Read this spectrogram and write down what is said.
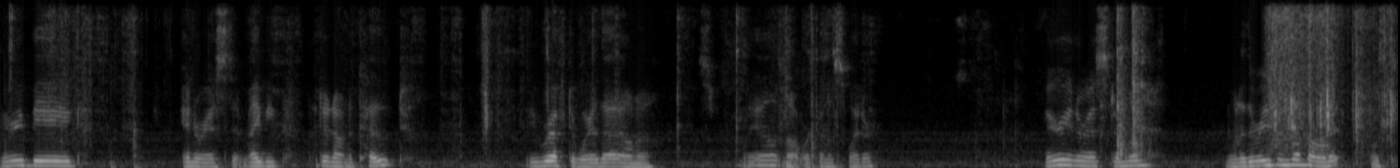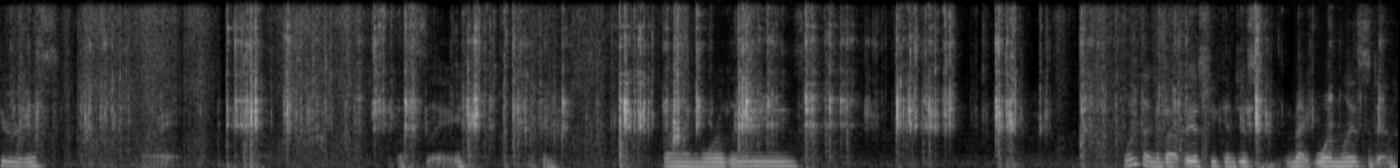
Very big. Interesting. Maybe put it on a coat. Be rough to wear that on a well, might work on a sweater. Very interesting one. One of the reasons I bought it. I was curious. Alright. Let's see. I can find more of these. One thing about this, you can just make one listing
